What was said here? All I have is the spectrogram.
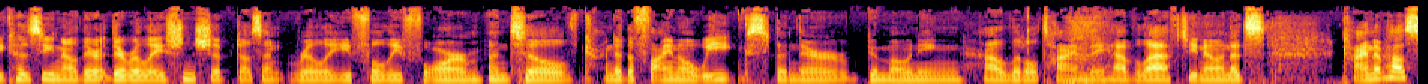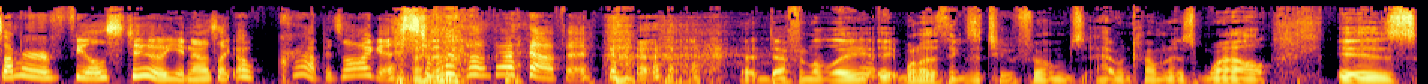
because you know their their relationship doesn't really fully form until kind of the final weeks then they're bemoaning how little time they have left you know and that's kind of how summer feels too you know it's like oh crap it's august how'd that happen Uh, definitely. It- one of the things the two films have in common as well is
